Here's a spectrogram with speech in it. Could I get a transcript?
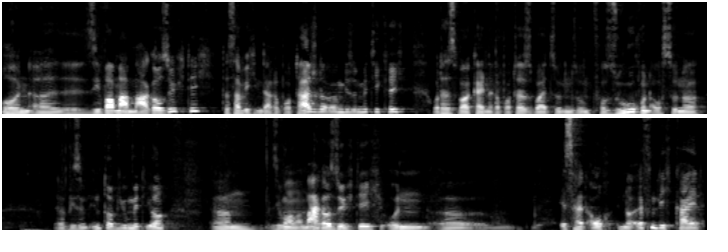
Und äh, sie war mal magersüchtig. Das habe ich in der Reportage da irgendwie so mitgekriegt. Oder es war keine Reportage, es war halt so ein, so ein Versuch und auch so eine, äh, wie so ein Interview mit ihr. Ähm, sie war mal magersüchtig und äh, ist halt auch in der Öffentlichkeit,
